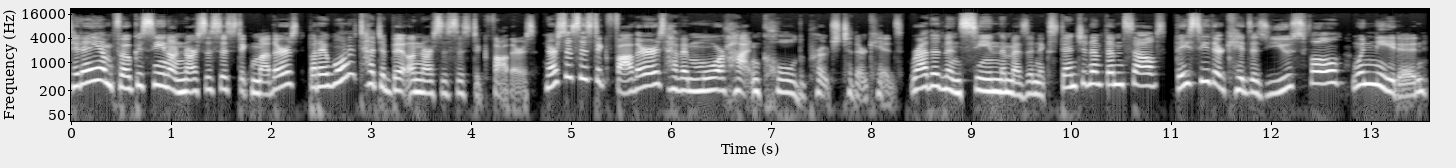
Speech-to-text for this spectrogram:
Today I'm focusing on narcissistic mothers mothers, but I want to touch a bit on narcissistic fathers. Narcissistic fathers have a more hot and cold approach to their kids. Rather than seeing them as an extension of themselves, they see their kids as useful when needed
